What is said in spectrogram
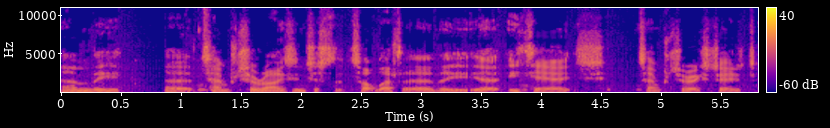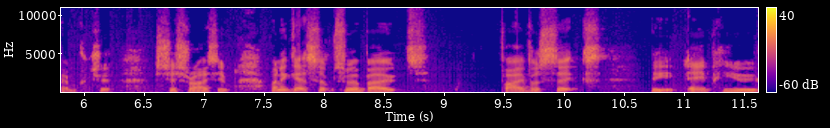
and the uh, temperature rising just at the top left, uh, the uh, EKH temperature, exchange temperature, is just rising. When it gets up to about five or six, the APU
